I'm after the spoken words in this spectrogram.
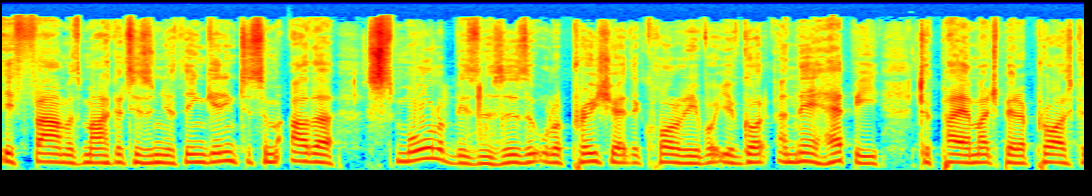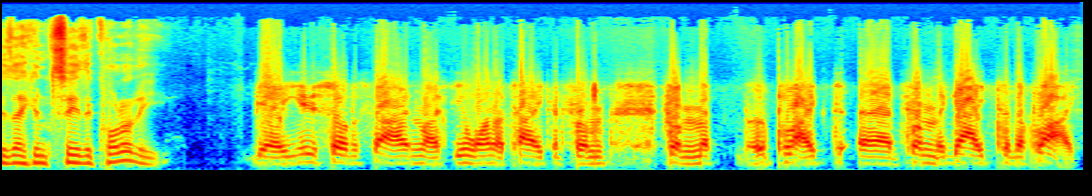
if farmers markets isn't your thing, getting to some other smaller businesses that will appreciate the quality of what you've got and they're happy to pay a much better price because they can see the quality. Yeah, you sort of saying like you want to take it from from the plate, uh, from the gate to the plate.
